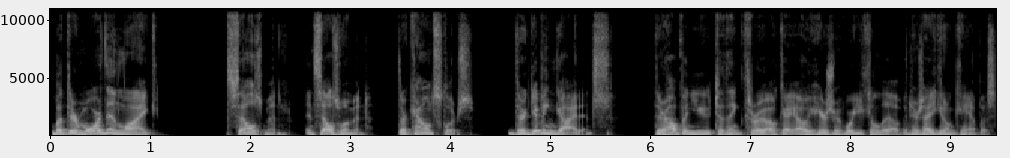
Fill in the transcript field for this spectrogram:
But they're more than like salesmen and saleswomen. They're counselors. They're giving guidance. They're helping you to think through, okay, oh, here's where you can live, and here's how you get on campus.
